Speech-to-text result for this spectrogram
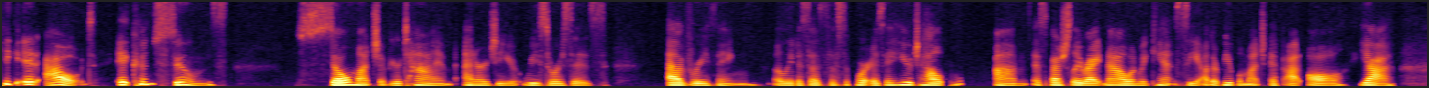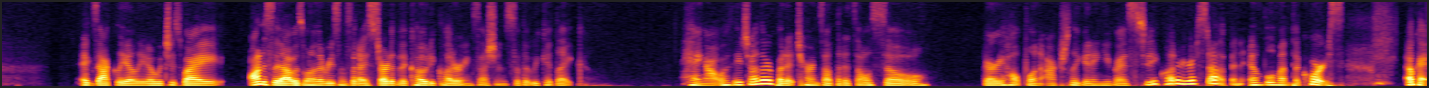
kick it out. It consumes so much of your time, energy, resources, everything. Alita says the support is a huge help, um, especially right now when we can't see other people much, if at all. Yeah, exactly, Alita, which is why honestly, that was one of the reasons that I started the co decluttering sessions so that we could like hang out with each other. But it turns out that it's also very helpful in actually getting you guys to declutter your stuff and implement the course. Okay.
